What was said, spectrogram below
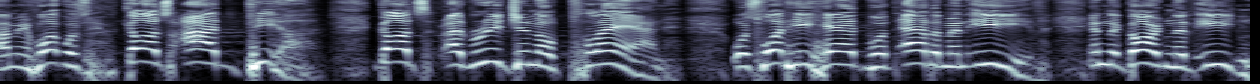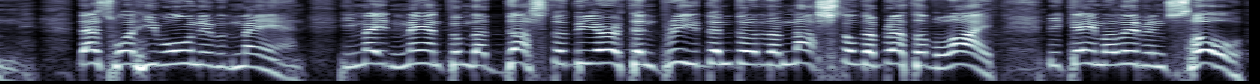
I mean, what was God's idea? God's original plan was what He had with Adam and Eve in the Garden of Eden. That's what He wanted with man. He made man from the dust of the earth and breathed into the nostril the breath of life, became a living soul.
